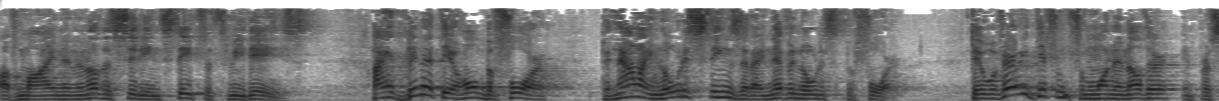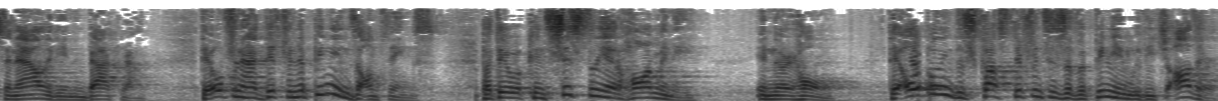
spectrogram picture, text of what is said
of mine in another city and stayed for three days. I had been at their home before, but now I noticed things that I never noticed before. They were very different from one another in personality and in background. They often had different opinions on things, but they were consistently at harmony in their home. They openly discussed differences of opinion with each other.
